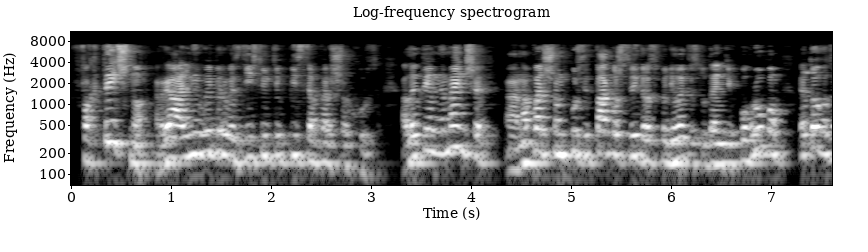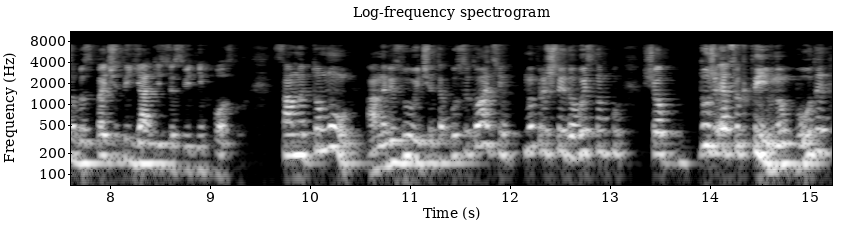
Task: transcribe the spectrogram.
Фактично, реальний вибір ви здійснюєте після першого курсу. Але тим не менше, е, на першому курсі також слід розподілити студентів по групам для того, забезпечити якість освітніх послуг. Саме тому, аналізуючи таку ситуацію, ми прийшли до висновку, що дуже ефективно буде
